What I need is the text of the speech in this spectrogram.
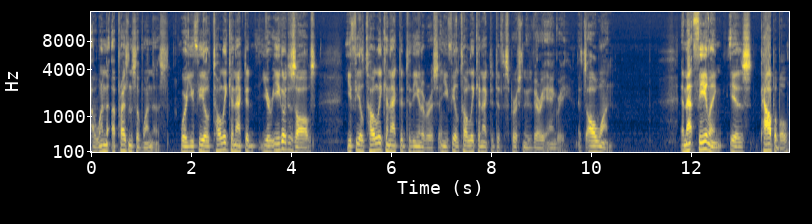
a, one, a presence of oneness, where you feel totally connected. Your ego dissolves. You feel totally connected to the universe, and you feel totally connected to this person who's very angry. It's all one. And that feeling is palpable,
